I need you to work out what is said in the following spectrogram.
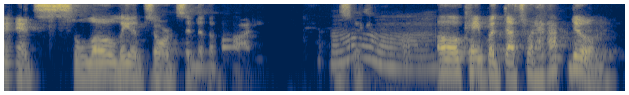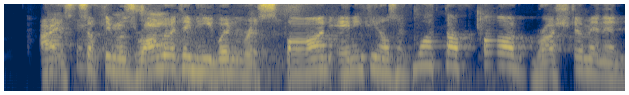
and it slowly absorbs into the body. was like, Oh. Oh, okay, but that's what happened to him. I, That's something was wrong with him. He wouldn't respond anything. I was like, what the fuck? Rushed him, and then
